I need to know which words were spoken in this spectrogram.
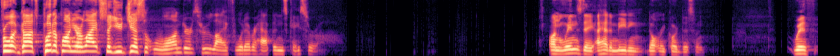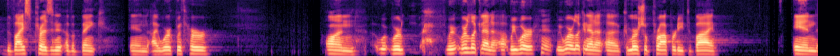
for what God's put upon your life, so you just wander through life, whatever happens, que sera. On Wednesday, I had a meeting, don't record this one, with the vice president of a bank, and I work with her on, we're, we're, we're looking at a, uh, we were, we were looking at a, a commercial property to buy, and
